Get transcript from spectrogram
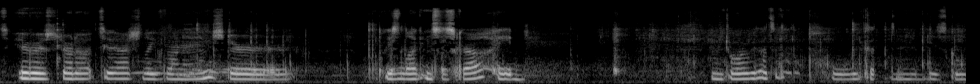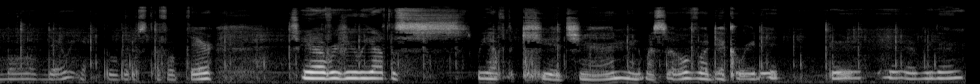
So you guys shout out to Ashley Fun Hamster. Please like and subscribe. Enjoy. We got a little pool. We got the disco ball up there. We got a little bit of stuff up there. So yeah, over here we have the we have the kitchen. Made it myself. I decorated everything.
